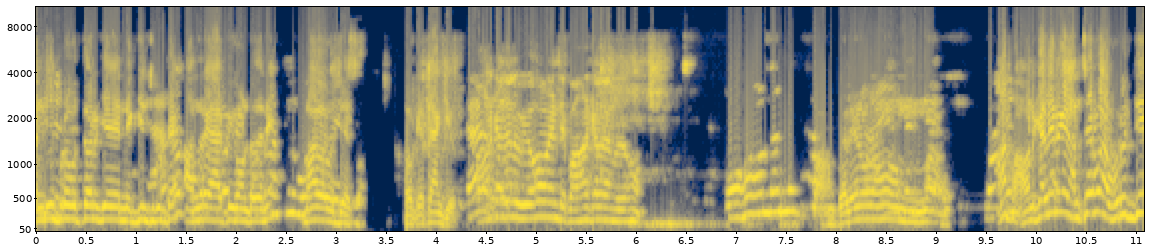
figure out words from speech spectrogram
ఎన్డీ ప్రభుత్వానికి నెగ్గించుకుంటే అందరూ హ్యాపీగా ఉంటుందని మా ఉద్దేశం. Okay thank you. Pawan Kalyan వ్యూహం ఏంటి? పవన్ కళ్యాణ్ వ్యూహం. పవన్ కళ్యాణ్ పవన్ కళ్యాణ్ గారు ఎంతసేపు అభివృద్ధి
